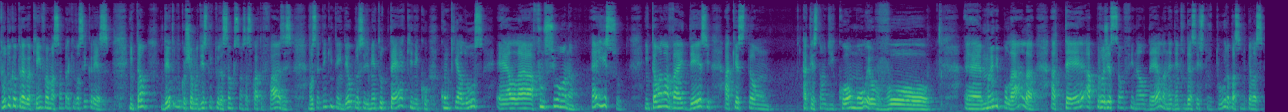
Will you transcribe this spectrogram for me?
Tudo que eu trago aqui é informação para que você cresça. Então, dentro do que eu chamo de estruturação, que são essas quatro fases, você tem que entender o procedimento técnico com que a luz ela funciona. É isso. Então, ela vai desde a questão a questão de como eu vou é, manipulá-la até a projeção final dela, né, dentro dessa estrutura, passando pelas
